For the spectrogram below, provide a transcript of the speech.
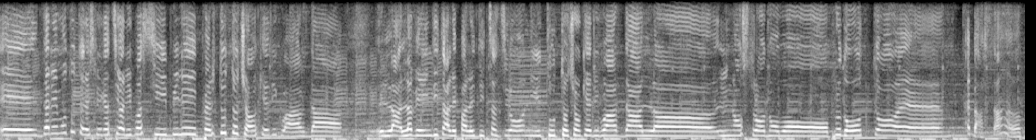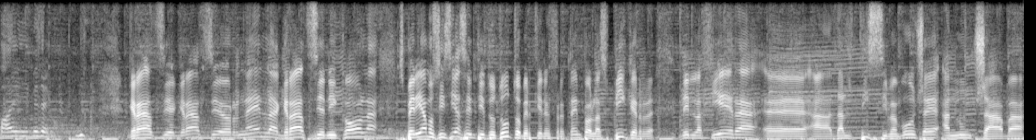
e daremo tutte le spiegazioni possibili per tutto ciò che riguarda la, la vendita, le palettizzazioni, tutto ciò che riguarda il, il nostro nuovo prodotto e, e basta, poi vedremo. Grazie, grazie Ornella, grazie Nicola. Speriamo si sia sentito tutto perché nel frattempo la speaker della fiera eh, ad altissima voce annunciava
